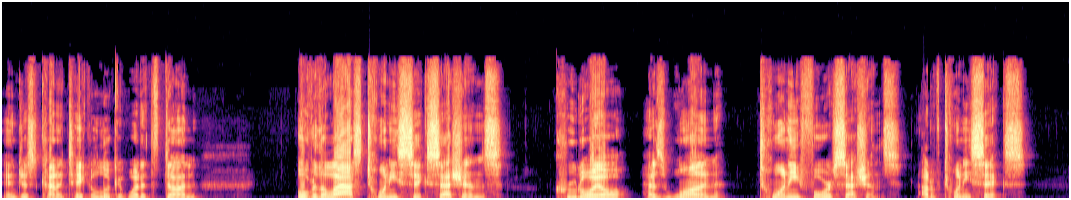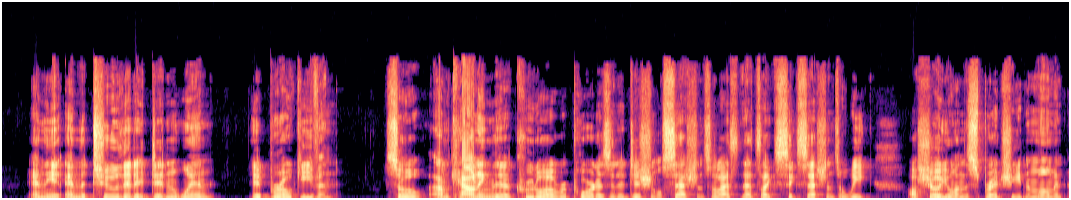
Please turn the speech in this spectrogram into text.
and just kind of take a look at what it's done. Over the last 26 sessions, crude oil has won 24 sessions out of 26. And the and the two that it didn't win, it broke even. So I'm counting the crude oil report as an additional session. So that's that's like 6 sessions a week. I'll show you on the spreadsheet in a moment.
